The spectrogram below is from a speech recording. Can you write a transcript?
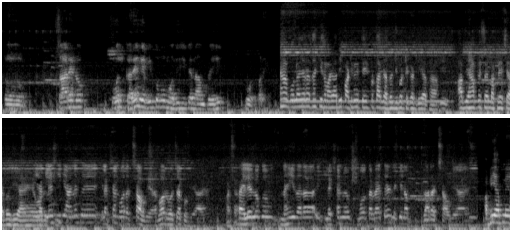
तो सारे लोग पोल करेंगे भी तो वो मोदी जी के नाम पे ही वोट पड़ेगा। यहाँ बोला जा रहा था कि समाजवादी पार्टी ने तेज प्रताप यादव जी को टिकट दिया था। अब यहाँ पे स्वयं अखिलेश यादव जी आए हैं अखिलेश जी के आने से इलेक्शन बहुत अच्छा हो गया है बहुत रोचक हो गया है। अच्छा। पहले लोग नहीं ज़्यादा इलेक्शन में वो कर रहे थे लेकिन अब ज़्यादा अच्छा हो गया है। अभी आपने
